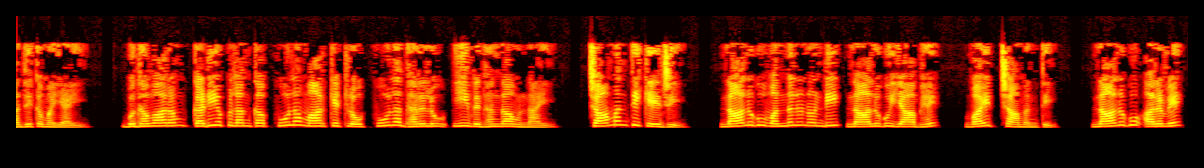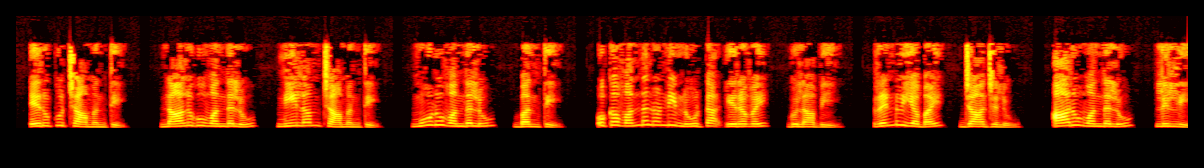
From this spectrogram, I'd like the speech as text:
అధికమయ్యాయి. బుధవారం కడియపులంక పూల మార్కెట్లో పూల ధరలు ఈ విధంగా ఉన్నాయి. చామంతి కేజీ నాలుగు వందలు నుండి నాలుగు యాభై వైట్ చామంతి నాలుగు అరవై ఎరుపు చామంతి నాలుగు వందలు నీలం చామంతి మూడు వందలు బంతి ఒక వంద నుండి నూట ఇరవై గులాబీ రెండు యబై జాజులు ఆరు వందలు లిల్లీ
